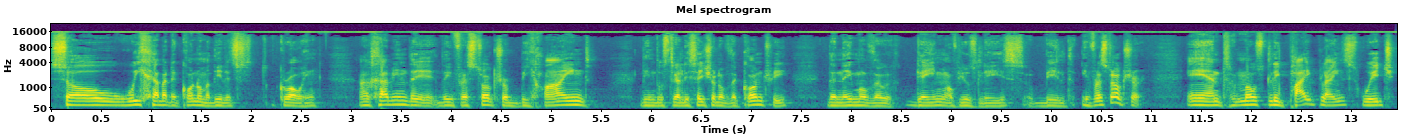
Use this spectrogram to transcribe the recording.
So we have an economy that is growing. And having the, the infrastructure behind the industrialization of the country, the name of the game obviously is build infrastructure. And mostly pipelines, which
